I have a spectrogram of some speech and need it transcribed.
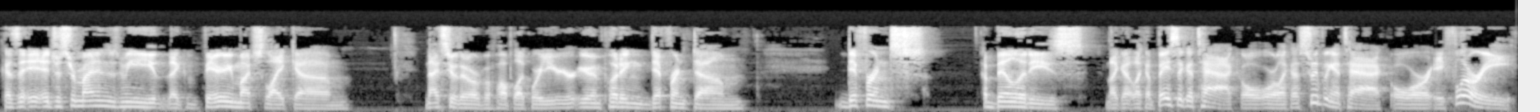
because it, it, just reminds me like very much like um, Knights of the Republic, where you're you're inputting different um, different abilities like a like a basic attack or, or like a sweeping attack or a flurry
